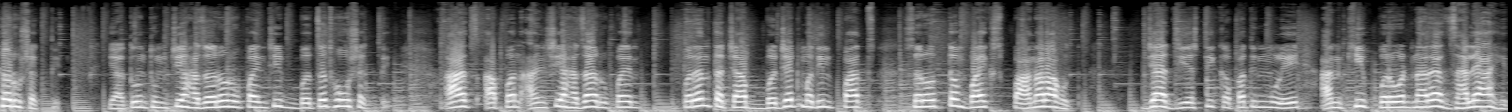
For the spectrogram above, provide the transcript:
ठरू शकते. यातून तुमची हजारो रुपयांची बचत होऊ शकते. आज आपण ऐंशी हजार रुपयांपर्यंतच्या बजेटमधील पाच सर्वोत्तम बाईक्स पाहणार आहोत ज्या जी एस टी कपातींमुळे आणखी परवडणाऱ्या झाल्या आहेत.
